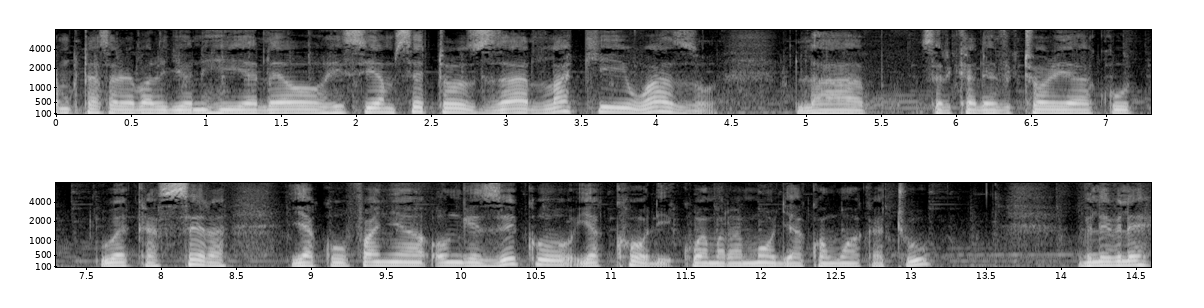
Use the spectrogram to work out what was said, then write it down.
Katika muktasari wa habari jioni hii ya leo, hisia mseto za laki wazo la serikali ya Victoria kuweka sera ya kufanya ongezeko ya kodi kwa mara moja kwa mwaka tu. Vilevile vile,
